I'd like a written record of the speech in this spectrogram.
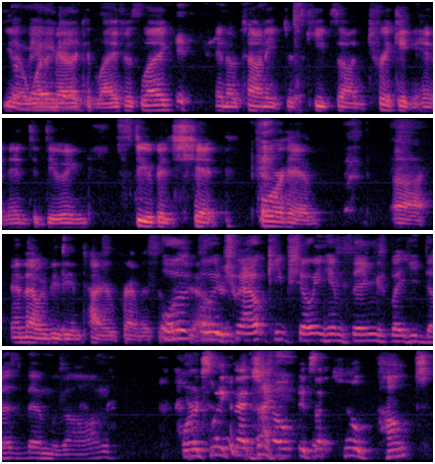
you know, what American life is like, and Otani just keeps on tricking him into doing stupid shit for him. Uh, and that would be the entire premise of Or, the show. or Trout keeps showing him things, but he does them wrong. Or it's like that show. It's that show Punked,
